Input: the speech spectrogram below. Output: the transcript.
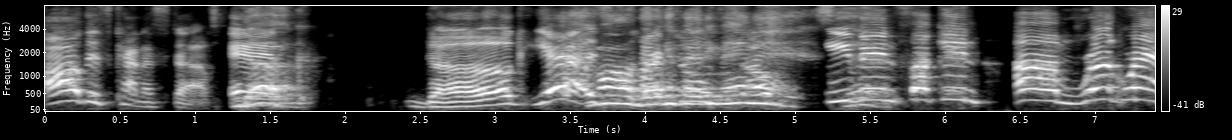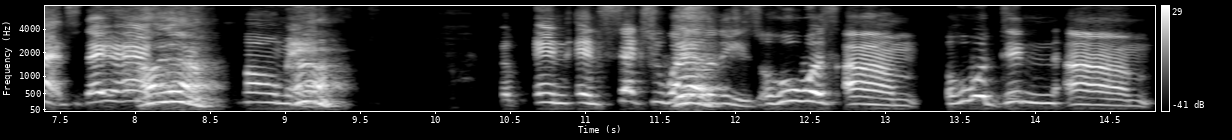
all this kind of stuff. And Doug. Doug, yeah, Come on, Doug and Patty oh, even fucking um Rugrats, they had Oh yeah. moment Yeah. and and sexualities. Who was um who didn't um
